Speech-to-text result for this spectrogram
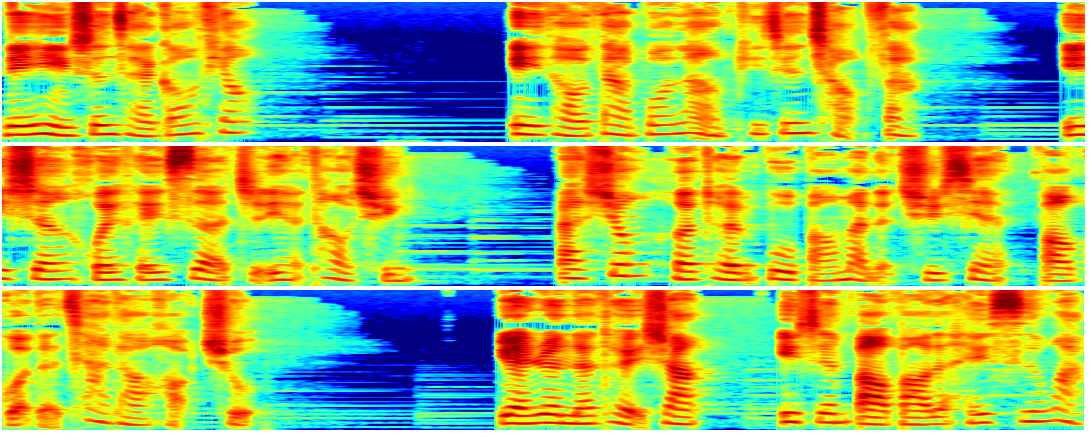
李颖身材高挑。一头大波浪披肩长发，一身灰黑色职业套裙，把胸和臀部饱满的曲线包裹得恰到好处。圆润的腿上一身薄薄的黑丝袜，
